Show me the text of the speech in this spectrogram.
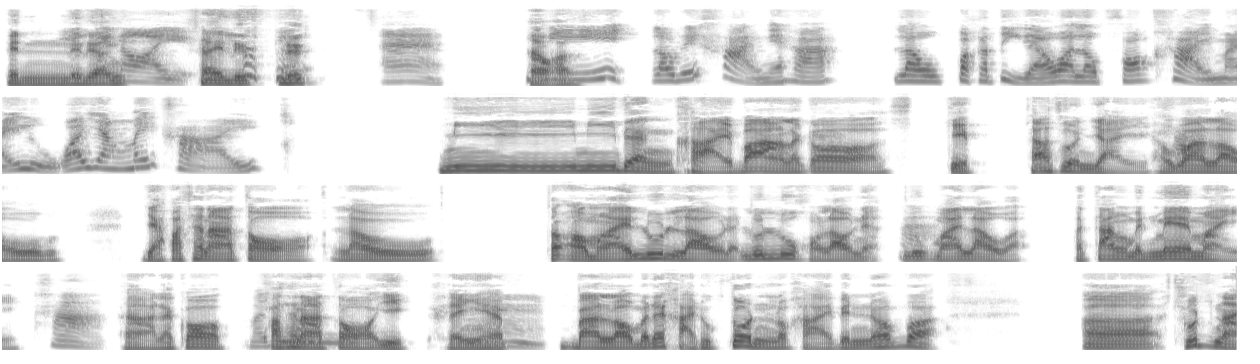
เป็นในเรื่องลึกไปหน่อยใช่ลึกลึก อ่าเอาครับ ทีนี้เราได้ขายไหมคะ เราปกติแล้วอะเราเพาะขายไหมหรือว่ายังไม่ขาย มีมีแบ่งขายบ้างแล้วก็เก็บถ้าส่วนใหญ่ เพราะว่าเราอยากพัฒนาต่อเราต้องเอาไม้รุ่นเราเนี่ยรุ่นลูกของเราเนี่ยค่ะลูกไม้เราอะมาตั้งเป็นแม่ใหม่ค่ะอ่า แล้วก็มาดูพัฒนาต่ออีกอะไรเงี้ยครับอ่าบ้านเราไม่ได้ขายทุกต้นเราขายเป็นว่าเอ่อชุดไหน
